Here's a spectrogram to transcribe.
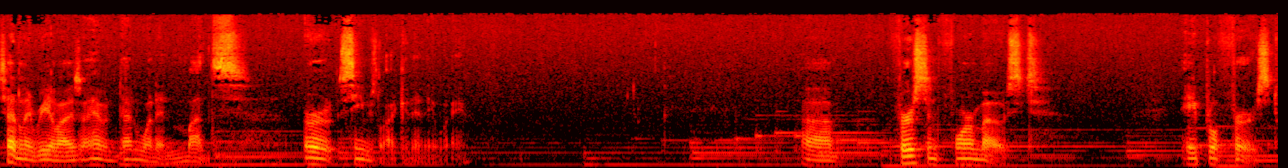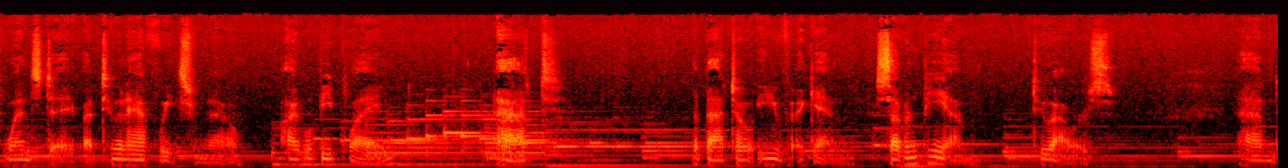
suddenly realize I haven't done one in months, or seems like it anyway. Um, first and foremost, April 1st, Wednesday, about two and a half weeks from now, I will be playing at the Bateau Ivre again, 7 p.m., two hours. And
